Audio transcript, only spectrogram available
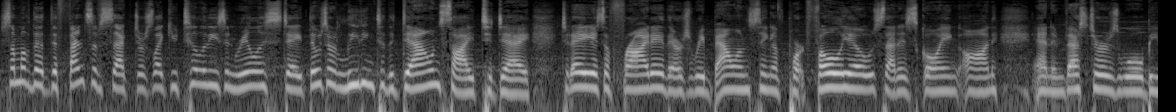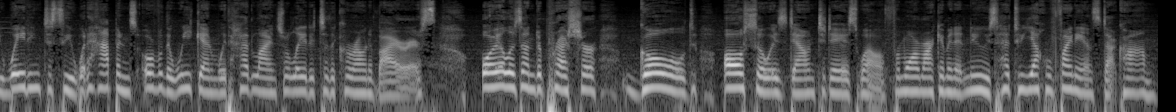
Some of the defensive sectors, like utilities and real estate, those are leading to the downside today. Today is a Friday. There's rebalancing of portfolios that is going on, and investors will be waiting to see what happens over the weekend with headlines related to the coronavirus. Oil is under pressure. Gold also is down today as well. For more market minute news, head to yahoofinance.com.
